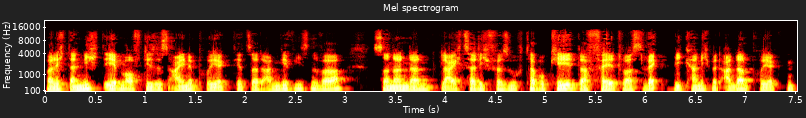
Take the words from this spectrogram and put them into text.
weil ich dann nicht eben auf dieses eine Projekt jetzt halt angewiesen war, sondern dann gleichzeitig versucht habe, okay, da fällt was weg, wie kann ich mit anderen Projekten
